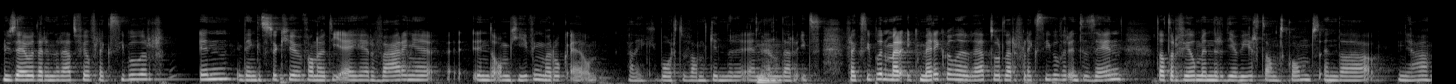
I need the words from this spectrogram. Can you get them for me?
nu zijn we daar inderdaad veel flexibeler in. Ik denk een stukje vanuit die eigen ervaringen in de omgeving, maar ook eh, allez, geboorte van kinderen en, en, daar iets flexibeler. Maar ik merk wel inderdaad, door daar flexibeler in te zijn, dat er veel minder die weerstand komt. En dat ja,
